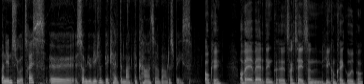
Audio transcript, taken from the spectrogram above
fra 1967, øh, som jo virkelig bliver kaldt The Magna Carta of Outer Space. Okay. Og hvad, hvad er det, den øh, traktat sådan helt konkret går ud på?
